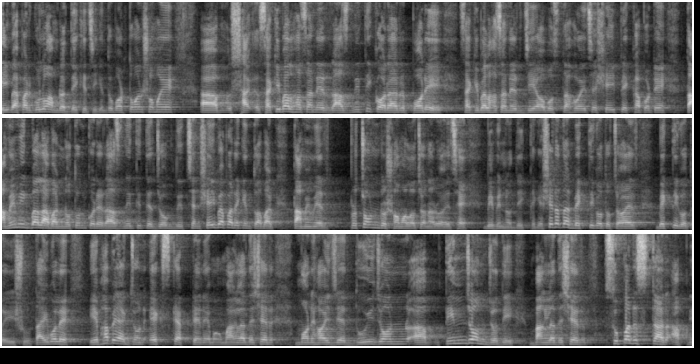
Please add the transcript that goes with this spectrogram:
এই ব্যাপারগুলো আমরা দেখেছি। কিন্তু বর্তমান সময়ে সাকিব আল হাসানের রাজনীতি করার পরে সাকিব আল হাসানের যে অবস্থা হয়েছে, সেই প্রেক্ষাপটে তামিম ইকবাল আবার নতুন করে রাজনীতিতে যোগ দিচ্ছেন, সেই ব্যাপারে কিন্তু আবার তামিমের প্রচণ্ড সমালোচনা রয়েছে বিভিন্ন দিক থেকে। সেটা তার ব্যক্তিগত চয়েস, ব্যক্তিগত ইস্যু। তাই বলে এভাবে একজন এক্স ক্যাপ্টেন এবং বাংলাদেশের মনে হয় যে দুইজন তিনজন যদি বাংলাদেশের সুপারস্টার আপনি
